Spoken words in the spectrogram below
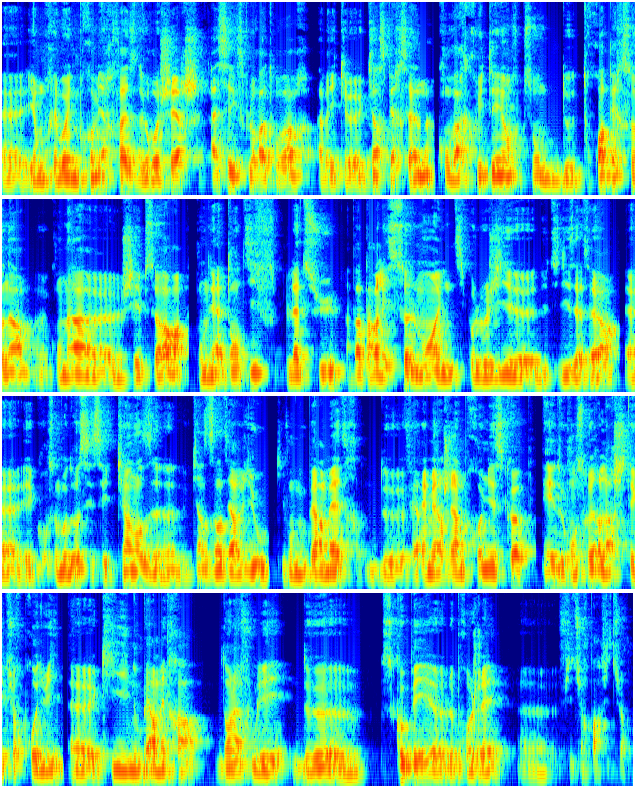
euh, et on prévoit une première phase de recherche assez exploratoire avec 15 euh, personnes qu'on va recruter en fonction de trois personas qu'on a chez Epsor. On est attentif là-dessus, à pas parler seulement à une typologie d'utilisateurs. et grosso modo, c'est ces 15, 15 interviews qui vont nous permettre de faire émerger un premier scope et de construire l'architecture produit qui nous permettra dans la foulée de scoper le projet feature par feature.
